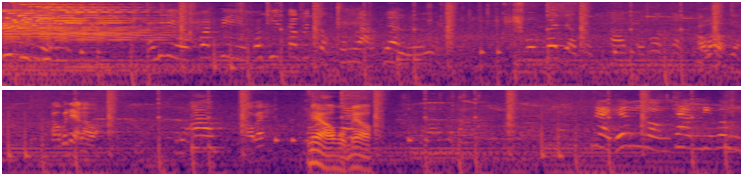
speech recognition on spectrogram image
พี่พี่พี่อันนี้ว่าพี่ว่าพี่ต้องไปจบข้างหลังเพื่อนเลยผมไม่เดี๋ยวผมพาไปหมดกับเอาเปล่าเอาไปเนี่ยเราอะเอาเอาไปไม่เอาผมไม่เอาไหนแค่มึงลองช่างดิว่ามึง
